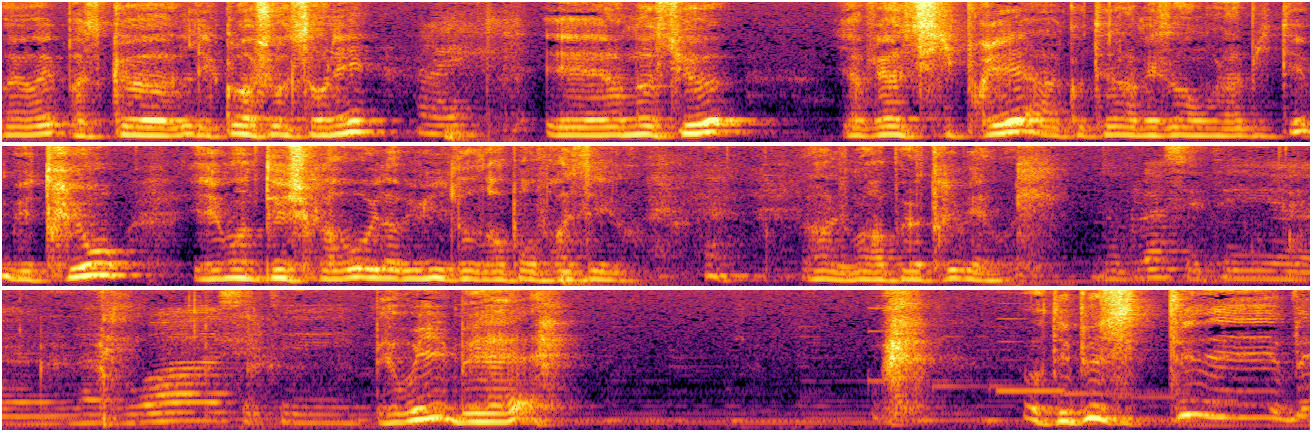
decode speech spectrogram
Oui. ouais, parce que les cloches ont sonné. Oui. Et un monsieur, il y avait un cyprès à côté de la maison où on habitait, mais très haut. Il est monté jusqu'à haut, il avait mis le drapeau français. Ah, je me rappelle très bien. Donc là, c'était euh, la joie, c'était. Ben oui, mais au début, c'était. ben,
